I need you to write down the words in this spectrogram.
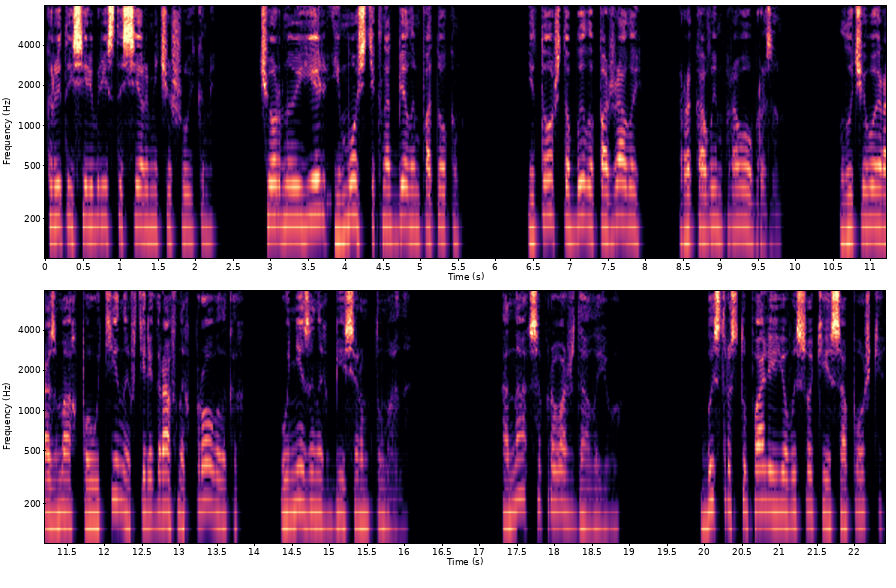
крытый серебристо-серыми чешуйками, черную ель и мостик над белым потоком, и то, что было, пожалуй, роковым прообразом. Лучевой размах паутины в телеграфных проволоках, унизанных бисером тумана. Она сопровождала его. Быстро ступали ее высокие сапожки,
